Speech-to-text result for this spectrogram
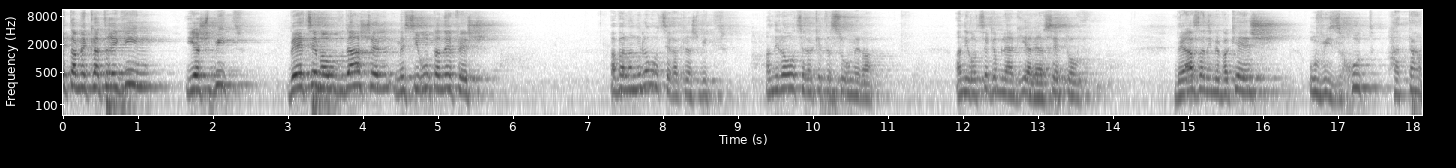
את המקטרגים ישבית בעצם העובדה של מסירות הנפש. אבל אני לא רוצה רק להשבית, אני לא רוצה רק את הסור מרע. אני רוצה גם להגיע לעשה טוב. ואז אני מבקש ובזכות התם,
